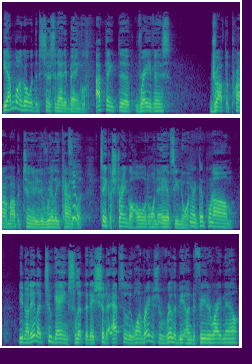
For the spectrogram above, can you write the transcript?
Yeah, I'm going to go with the Cincinnati Bengals. I think the Ravens dropped a prime opportunity to really kind Two. of take a stranglehold on the AFC North. Yeah, good point. Um, you know, they let two games slip that they should have absolutely won. Ravens should really be undefeated right now.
